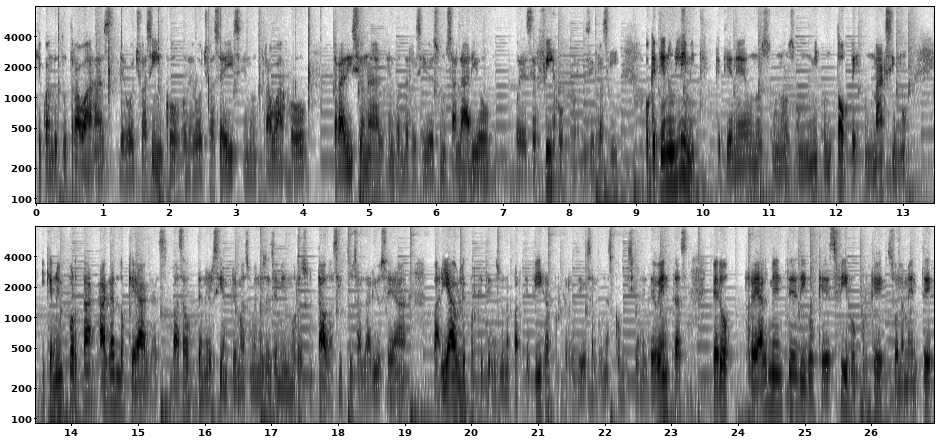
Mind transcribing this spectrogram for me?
que cuando tú trabajas de 8 a 5 o de 8 a 6 en un trabajo tradicional en donde recibes un salario, puede ser fijo, por decirlo así, o que tiene un límite, que tiene unos, unos, un, un tope, un máximo, y que no importa hagas lo que hagas, vas a obtener siempre más o menos ese mismo resultado, así tu salario sea variable porque tienes una parte fija, porque recibes algunas comisiones de ventas, pero realmente digo que es fijo porque solamente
